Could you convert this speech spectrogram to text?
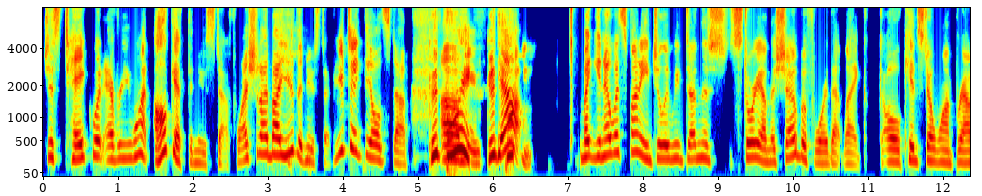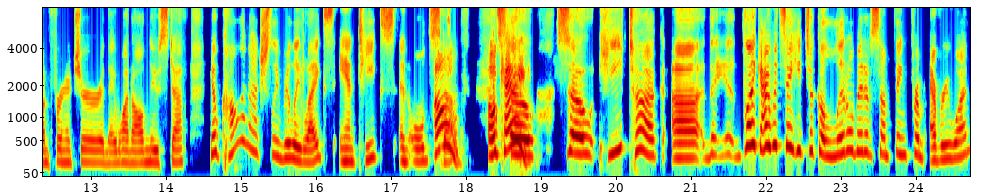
just take whatever you want. I'll get the new stuff. Why should I buy you the new stuff? You take the old stuff. Good Um, point. Good yeah. point. But you know what's funny, Julie? We've done this story on the show before that, like, oh, kids don't want brown furniture and they want all new stuff. No, Colin actually really likes antiques and old Oh, stuff. Okay. So, so he took uh the like I would say he took a little bit of something from everyone.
